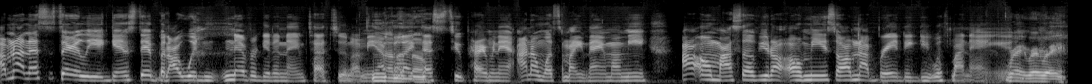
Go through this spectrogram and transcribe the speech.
I'm not necessarily against it, but I wouldn't never get a name tattooed on me. I feel no, like no. that's too permanent. I don't want somebody's name on me. I own myself. You don't own me, so I'm not branding you with my name. Right, right, right.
